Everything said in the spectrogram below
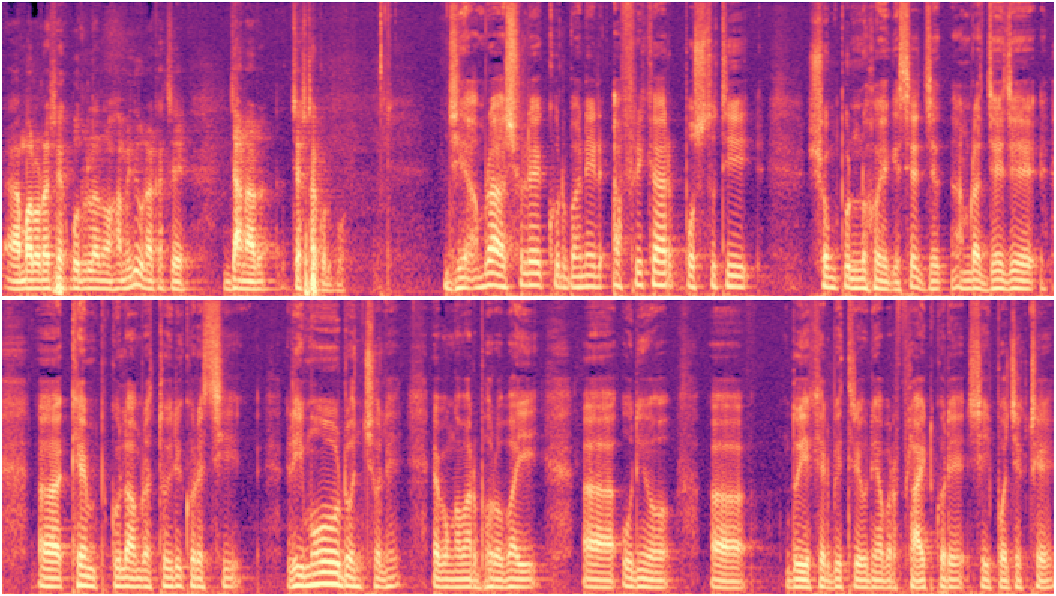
আহ, মাওলানা শেখ বদুল্লাহ হামিদি ওনার কাছে জানার চেষ্টা করব। যে আমরা আসলে কুরবানির আফ্রিকার প্রস্তুতি সম্পূর্ণ হয়ে গেছে। যে আমরা যে যে ক্যাম্পগুলো আমরা তৈরি করেছি রিমোট অঞ্চলে এবং আমার বড় ভাই উনিও দুই একের ভিতরে উনি আবার ফ্লাইট করে সেই প্রজেক্টে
